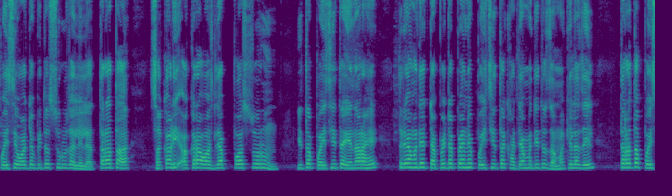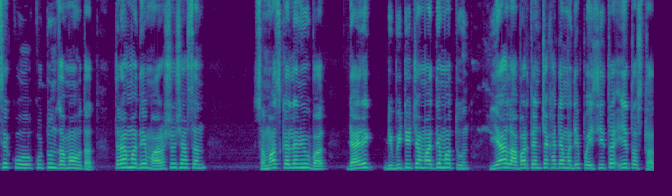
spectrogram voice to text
पैसे वाटप इथं सुरू झालेले आहेत. तर आता सकाळी अकरा वाजल्यापासून इथं पैसे इथं येणार आहे. तर यामध्ये टप्प्याटप्प्याने पैसे इथं खात्यामध्ये इथं जमा केला जाईल. तर आता पैसे कु कुठून जमा होतात? तर यामध्ये महाराष्ट्र शासन समाज कल्याण विभाग डायरेक्ट डी बी टीच्या माध्यमातून या लाभार्थ्यांच्या खात्यामध्ये पैसे इथं येत असतात.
